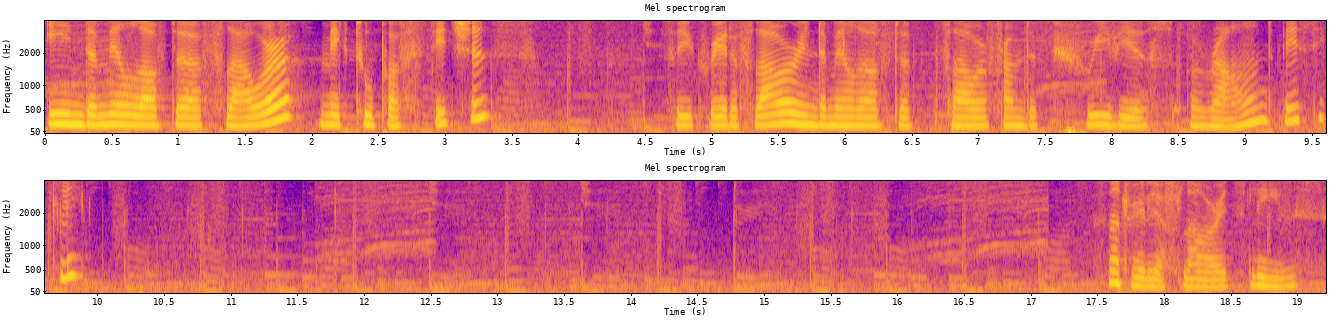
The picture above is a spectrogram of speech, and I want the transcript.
In the middle of the flower, make two puff stitches. So you create a flower in the middle of the flower from the previous round, basically. Not really a flower, it's leaves.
